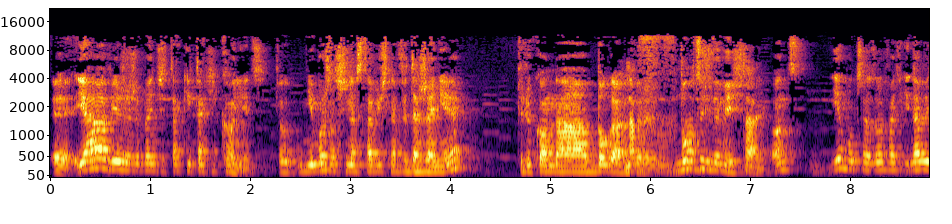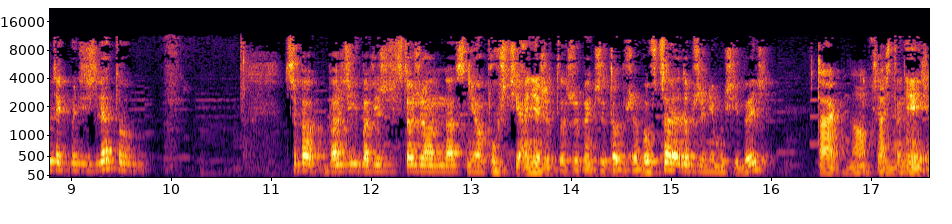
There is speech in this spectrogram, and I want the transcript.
yy, ja wierzę, że będzie taki, taki koniec. To nie można się nastawić na wydarzenie, tylko na Boga, Na- który w- Bóg coś wymyśli. tak. On, jemu trzeba zaufać i nawet jak będzie źle, to trzeba bardziej chyba wierzyć w to, że on nas nie opuści, a nie, że to, że będzie dobrze, bo wcale dobrze nie musi być tak, no, i często nie jest.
